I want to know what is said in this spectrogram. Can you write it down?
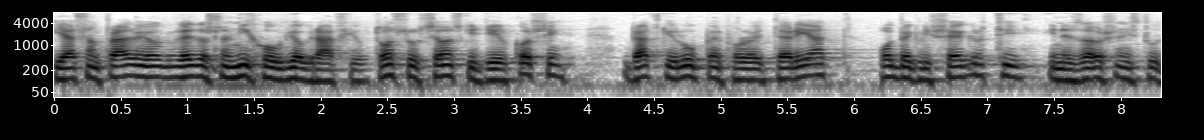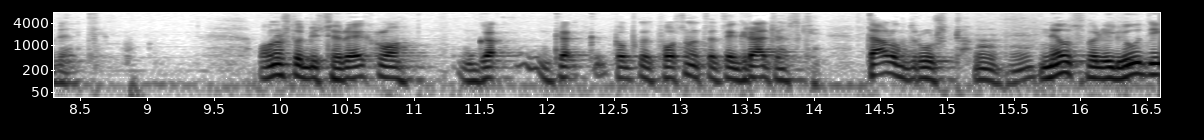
Ja sam pravio, gledao sam njihovu biografiju. To su seoski džilkoši, gradski lupen proletarijat, odbegli šegrti i nezavršeni studenti. Ono što bi se reklo, ga, ga, posmatrate građanske, talog društva. Mm -hmm. Neuspeli ljudi...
